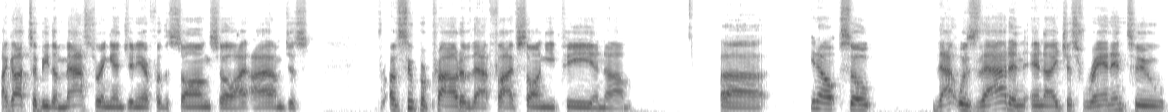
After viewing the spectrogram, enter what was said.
I got to be the mastering engineer for the song, so I, I'm just I'm super proud of that five song EP. And um, uh, you know, so that was that, and and I just ran into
